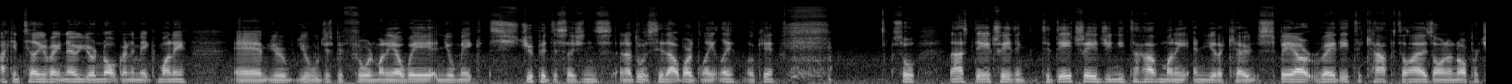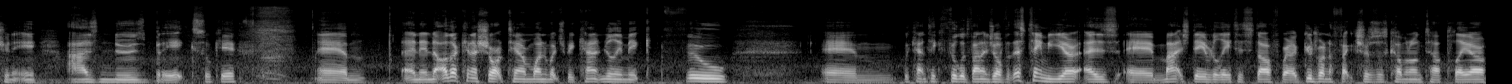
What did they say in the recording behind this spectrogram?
I can tell you right now, you're not going to make money. Um, you you will just be throwing money away, and you'll make stupid decisions. And I don't say that word lightly. Okay. So that's day trading. To day trade, you need to have money in your account, spare, ready to capitalize on an opportunity as news breaks. Okay. Um, and then the other kind of short term one, which we can't really make full um, we can't take full advantage of at this time of year is uh, match day related stuff where a good run of fixtures is coming on to a player.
